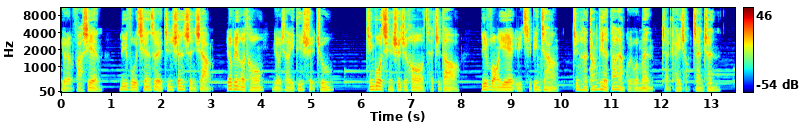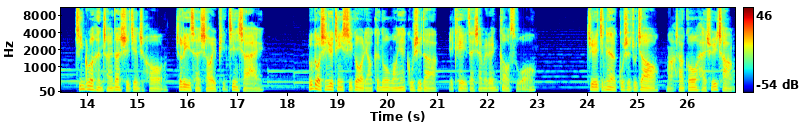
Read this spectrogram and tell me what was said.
有人发现李府千岁的金身神像右边额头留下了一滴水珠。经过请示之后，才知道李府王爷与骑兵将正和当地的大量鬼魂们展开一场战争。经过了很长一段时间之后，这里才稍微平静下来。如果有兴趣听西跟我聊更多王爷故事的，也可以在下面留言告诉我哦。至于今天的故事主角马沙沟海水浴场，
